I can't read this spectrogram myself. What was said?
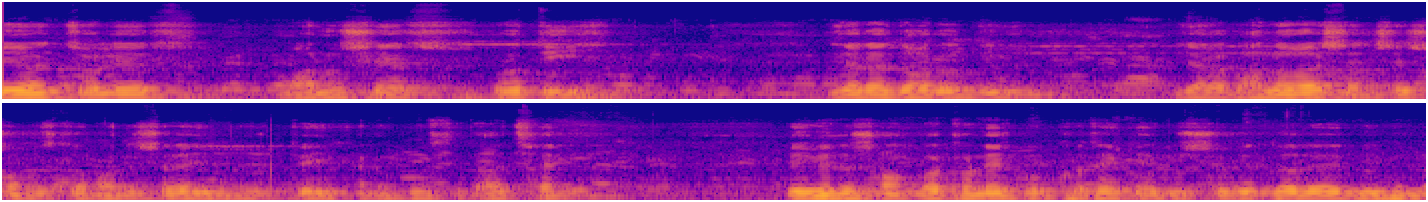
এই অঞ্চলের মানুষের প্রতি যারা দরদি, যারা ভালোবাসেন, সেই সমস্ত মানুষেরা এই মুহূর্তে এখানে উপস্থিত আছেন। বিভিন্ন সংগঠনের পক্ষ থেকে, বিশ্ববিদ্যালয়ের বিভিন্ন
